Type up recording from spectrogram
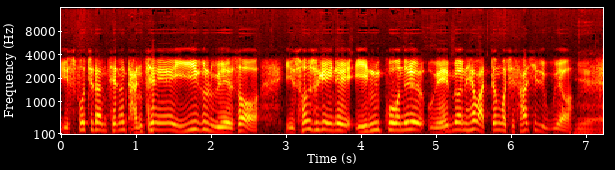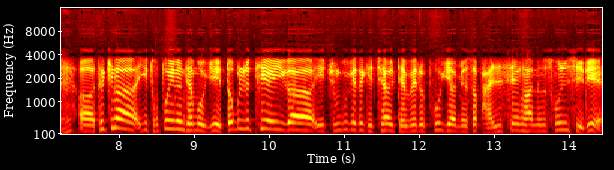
이 스포츠 단체는 단체의 이익을 위해서 이 선수 개인의 인권을 외면해 왔던 것이 사실이고요. 예. 어, 특히나 이 돋보이는 대목이 WTA가 이 중국에서 개최할 대회를 포기하면서 발생하는 손실이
